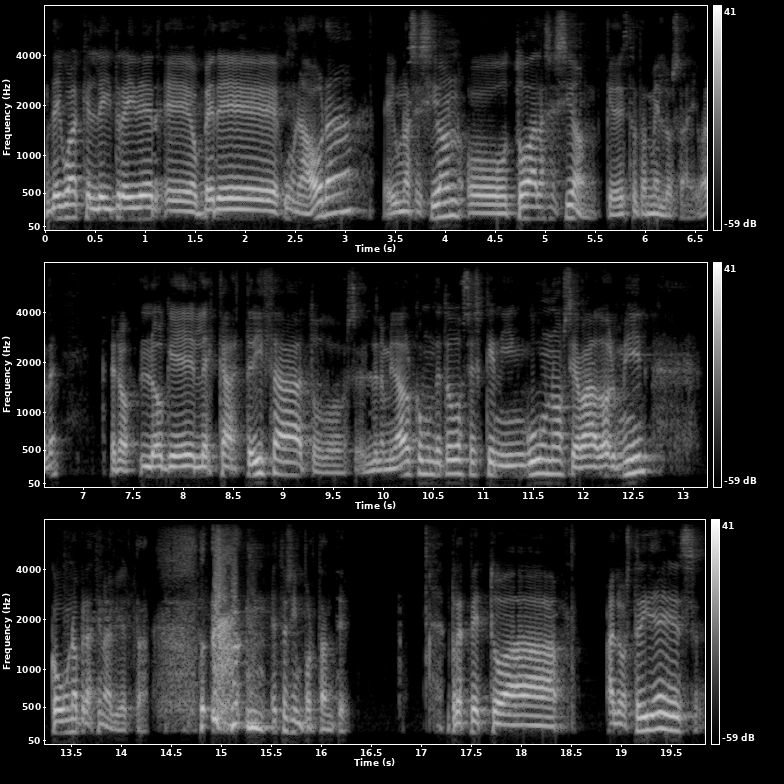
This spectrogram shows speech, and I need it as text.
Da igual que el day trader eh, opere una hora, eh, una sesión o toda la sesión, que de esto también los hay, ¿vale? Pero lo que les caracteriza a todos, el denominador común de todos es que ninguno se va a dormir con una operación abierta. esto es importante. Respecto a, a los traders,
